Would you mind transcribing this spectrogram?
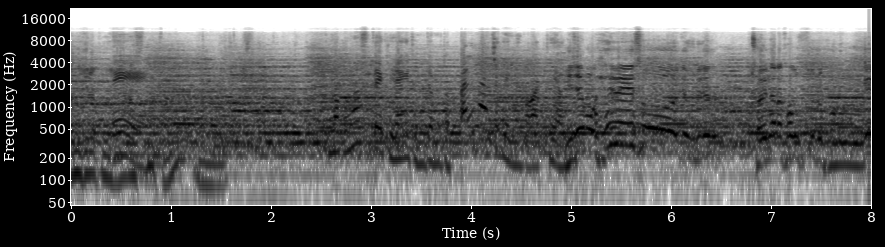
연기를 보여주지 네. 않았습니까? 네. 그만큼 선수들의 기량이 점점 더 빨라지고 있는 것 같아요. 이제 뭐 해외에서 이제 우리가 저희 나라 선수들을 보는 게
